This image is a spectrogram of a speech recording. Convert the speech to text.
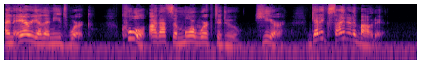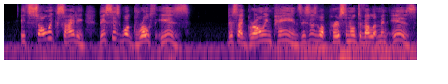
an area that needs work. Cool. Ah, I got some more work to do here. Get excited about it. It's so exciting. This is what growth is. This like growing pains. This is what personal development is.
